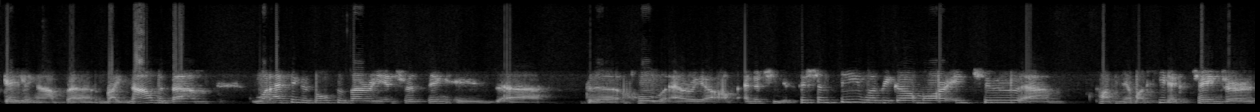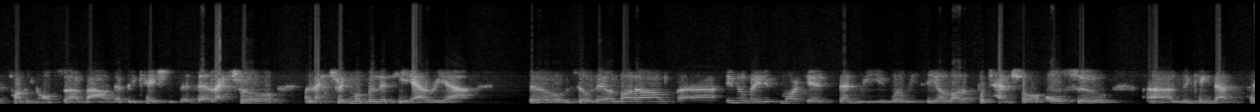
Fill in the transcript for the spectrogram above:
scaling up uh, right now with them. What I think is also very interesting is uh, the whole area of energy efficiency, where we go more into. Um, talking about heat exchangers, talking also about applications in the electro electric mobility area. So, so there are a lot of uh, innovative markets that we where we see a lot of potential. Also, uh, linking that to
